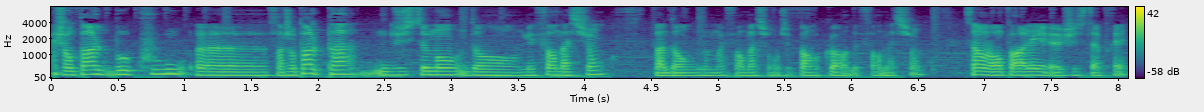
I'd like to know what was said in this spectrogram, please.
j'en parle beaucoup, enfin, j'en parle pas justement dans mes formations, enfin, dans, dans mes formations, j'ai pas encore de formation. Ça, on va en parler juste après.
